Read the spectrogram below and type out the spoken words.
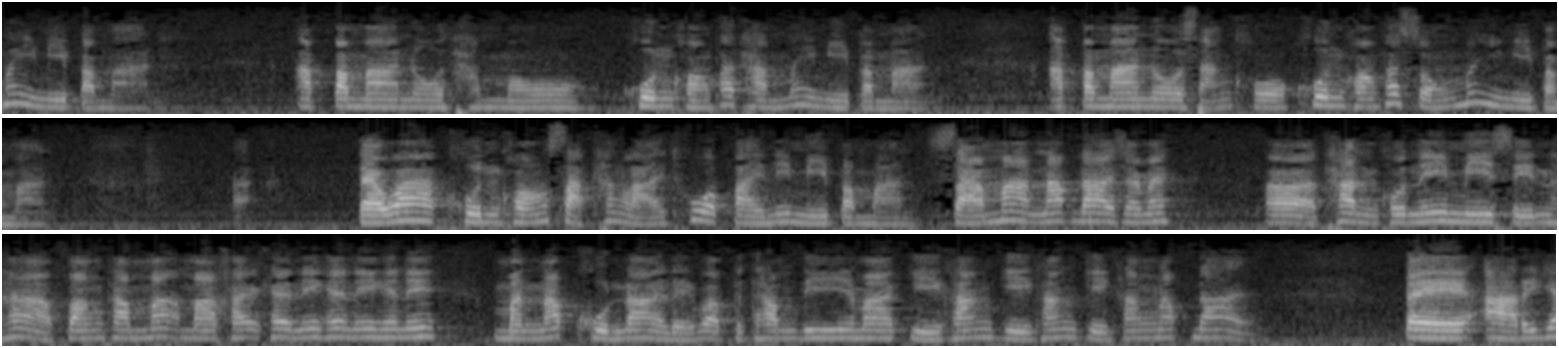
ไม่มีประมาณ อัปปมาโนธรรมโม คุณของพระธรรมไม่มีประมาณ อัปปมาโนสังโฆคุณของพระสงฆ์ไม่มีประมาณ แต่ว่าคุณของสัตว์ทั้งหลายทั่วไปนี่มีประมาณ สามารถนับได้ใช่ไหมท่านคนนี้มีศีลห้าฟังธรรมะมาแค่นี้แค่นี้แค่นี้ มันนับคุณได้เลยว่าไปทำดีมากี่ครั้งกี่ครั้งกี่ครั้งนับได้ แต่อริย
